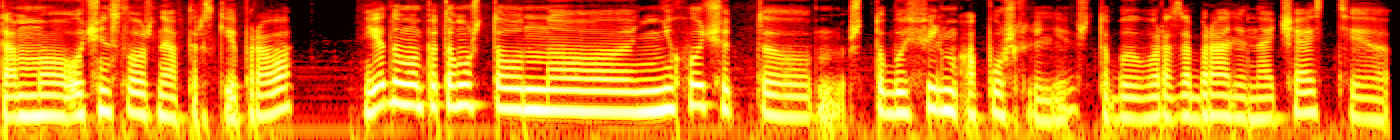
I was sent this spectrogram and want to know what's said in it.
Там э, очень сложные авторские права. Я думаю, потому что он э, не хочет, э, чтобы фильм опошлили, чтобы его разобрали на части,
